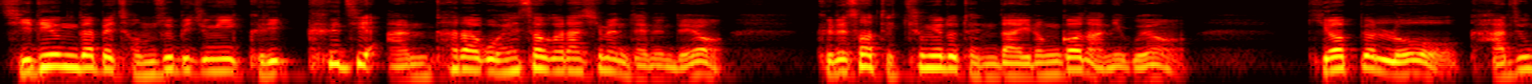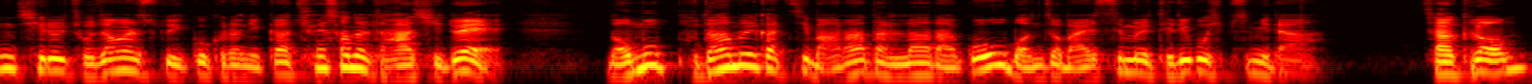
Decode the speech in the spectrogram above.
질의응답의 점수 비중이 그리 크지 않다라고 해석을 하시면 되는데요. 그래서 대충 해도 된다 이런 건 아니고요. 기업별로 가중치를 조정할 수도 있고 그러니까 최선을 다하시되 너무 부담을 갖지 말아달라라고 먼저 말씀을 드리고 싶습니다. 자, 그럼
